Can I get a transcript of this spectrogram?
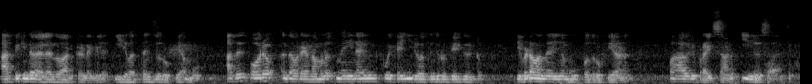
ഹാർപ്പിക്കിന്റെ വില എന്ന് പറഞ്ഞിട്ടുണ്ടെങ്കിൽ ഇരുപത്തഞ്ച് റുപ്യ അത് ഓരോ എന്താ പറയുക നമ്മൾ മെയിനായി പോയി കഴിഞ്ഞാൽ ഇരുപത്തഞ്ച് റുപ്യ കിട്ടും. ഇവിടെ വന്നു കഴിഞ്ഞാൽ മുപ്പത് റുപ്യയാണ് അപ്പോൾ ആ ഒരു പ്രൈസാണ് ഈ ഒരു സാധനത്തിന്.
